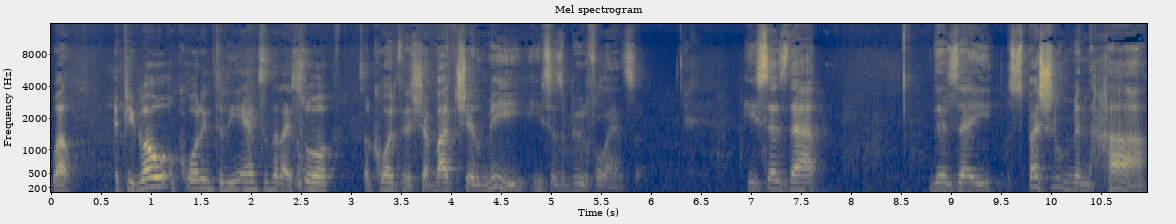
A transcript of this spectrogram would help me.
Well, if you go according to the answer that I saw, according to the Shabbat Shelmi, he says a beautiful answer. He says that there's a special minha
